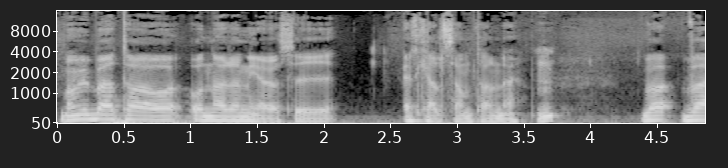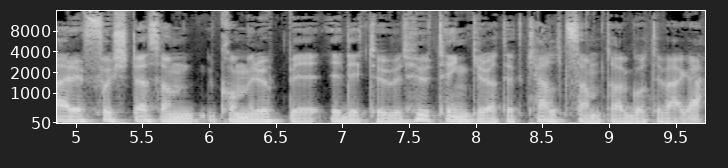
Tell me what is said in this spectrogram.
Man vill bara ta och, och nörda ner oss i ett kallt samtal nu. Mm. Vad, vad är det första som kommer upp i, i ditt huvud? Hur tänker du att ett kallt samtal går tillväga?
